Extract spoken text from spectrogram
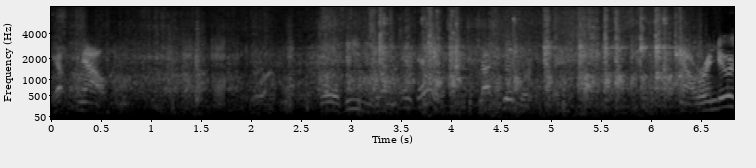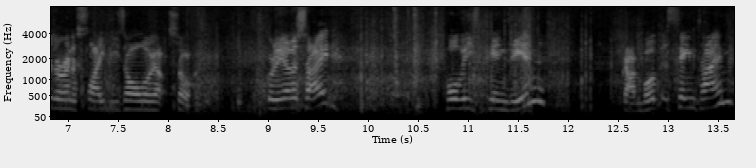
Yep, now. Rolls easy, it? Does. That's good work. Now what we're gonna do is we're gonna slide these all the way up. So go to the other side, pull these pins in, grab them both at the same time,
